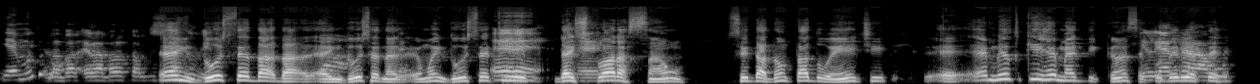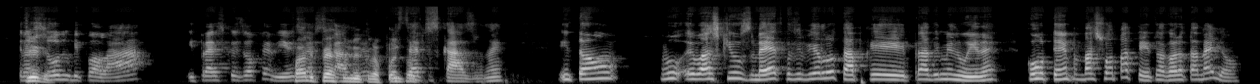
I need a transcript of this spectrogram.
E é muito bom. É laboratório dos É a Estados Unidos. indústria da, da é a indústria, né? É uma indústria que É, da é. exploração. O cidadão está doente. É, é mesmo que remédio de câncer Ele poderia é ter. Diga. transtorno bipolar e para a esquizofrenia. Fale perto do casos, né? microfone, Em certos casos, né? Então, eu acho que os médicos deviam lutar, porque para diminuir, né? Com o tempo, baixou a patente, agora está melhor.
